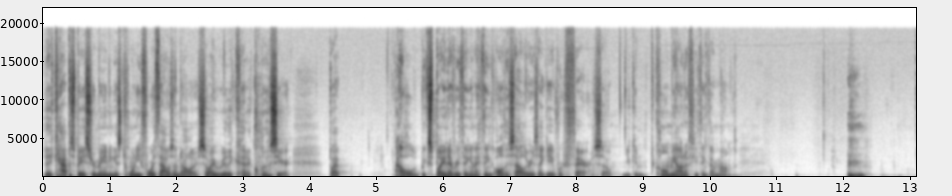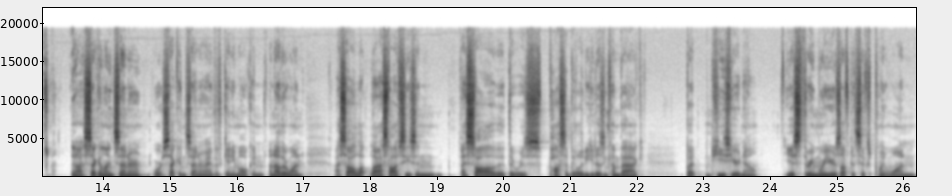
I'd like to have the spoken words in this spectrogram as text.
the cap space remaining is twenty four thousand dollars. So I really cut it close here, but I'll explain everything, and I think all the salaries I gave were fair. So you can call me out if you think I'm wrong. uh, second line center or second center, I have Evgeny Malkin. Another one I saw last offseason. I saw that there was possibility he doesn't come back, but he's here now. He has three more years left at 6.1.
